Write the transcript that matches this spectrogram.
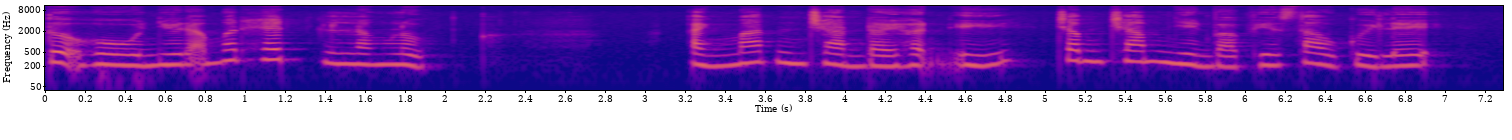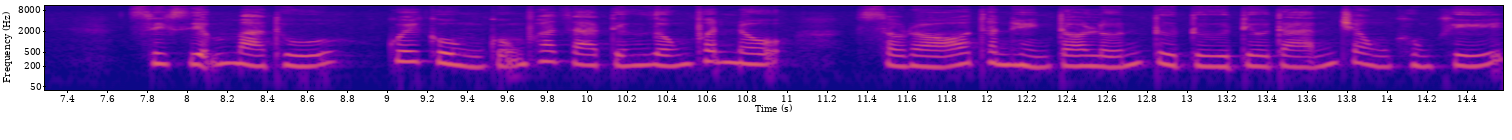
tựa hồ như đã mất hết năng lực. Ánh mắt tràn đầy hận ý, chăm chăm nhìn vào phía sau quỷ lệ. Xích diễm ma thú cuối cùng cũng phát ra tiếng giống phẫn nộ, sau đó thân hình to lớn từ từ tiêu tán trong không khí.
